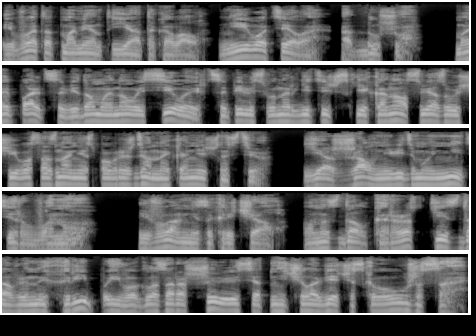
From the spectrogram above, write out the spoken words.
И в этот момент я атаковал не его тело, а душу. Мои пальцы, ведомые новой силой, вцепились в энергетический канал, связывающий его сознание с поврежденной конечностью. Я сжал невидимую нить и рванул. Иван не закричал. Он издал короткий сдавленный хрип, и его глаза расширились от нечеловеческого ужаса.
